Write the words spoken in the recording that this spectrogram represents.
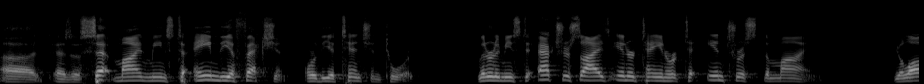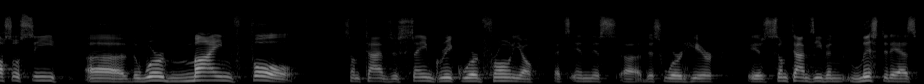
uh, as a set mind means to aim the affection or the attention toward. Literally means to exercise, entertain, or to interest the mind. You'll also see uh, the word mindful. Sometimes the same Greek word phroneo that's in this, uh, this word here is sometimes even listed as,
